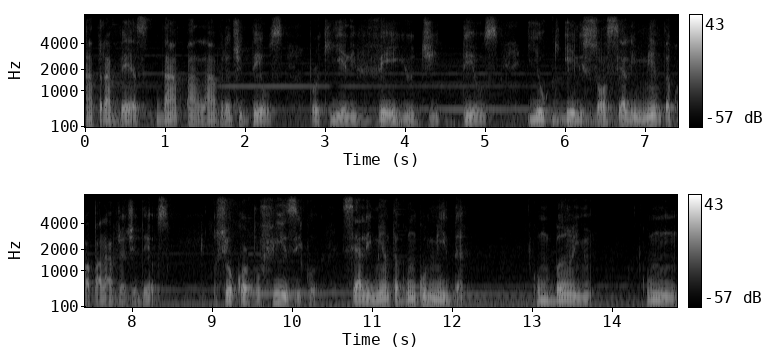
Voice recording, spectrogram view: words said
através da palavra de Deus, porque ele veio de Deus e ele só se alimenta com a palavra de Deus. O seu corpo físico se alimenta com comida, com banho, com,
